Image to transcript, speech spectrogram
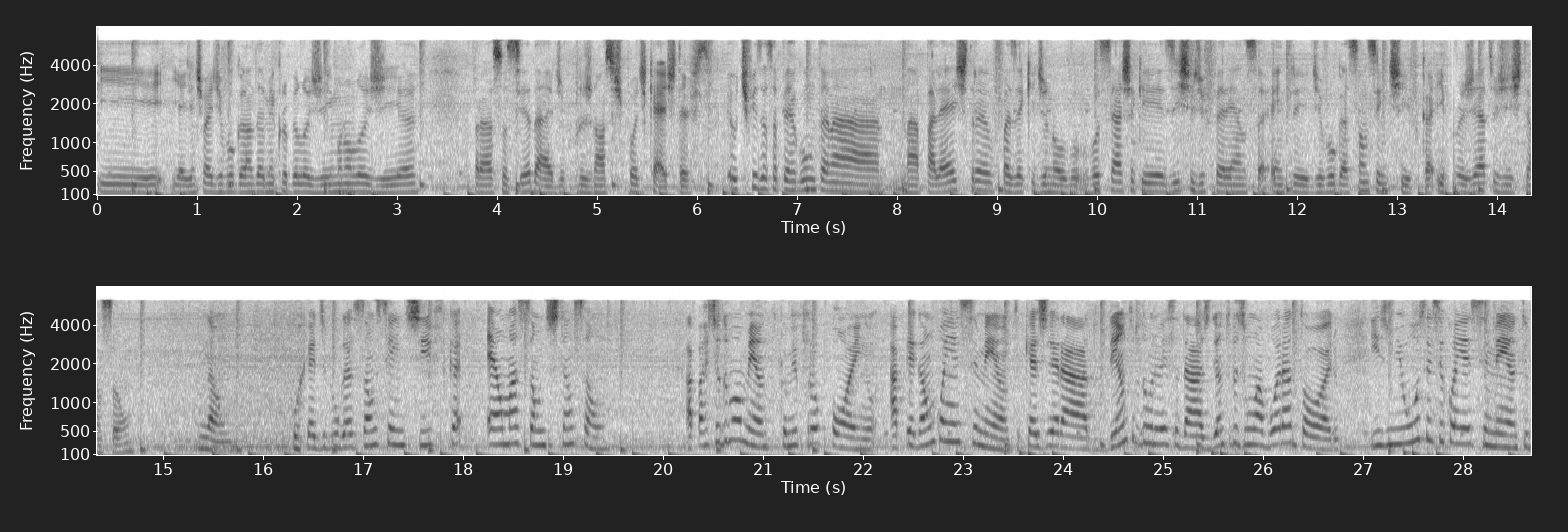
e, e a gente vai divulgando a microbiologia e imunologia para a sociedade, para os nossos podcasters. Eu te fiz essa pergunta na, na palestra, vou fazer aqui de novo. Você acha que existe diferença entre divulgação científica e projetos de extensão? Não, porque a divulgação científica é uma ação de extensão. A partir do momento que eu me proponho a pegar um conhecimento que é gerado dentro da universidade, dentro de um laboratório, e esmiuço esse conhecimento e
